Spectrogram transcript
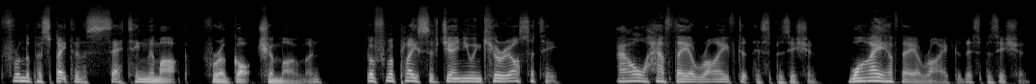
from the perspective of setting them up for a gotcha moment, but from a place of genuine curiosity. How have they arrived at this position? Why have they arrived at this position?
